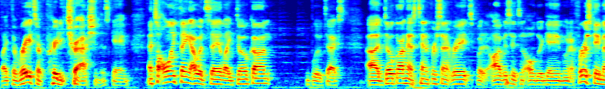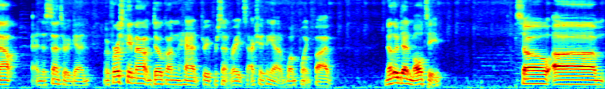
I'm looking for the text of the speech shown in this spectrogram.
Like, the rates are pretty trash in this game. That's the only thing I would say, like, Dokkan, blue text, uh, Dokkan has 10% rates, but obviously it's an older game. When it first came out, and the center again, when it first came out, Dokkan had 3% rates. Actually, I think had 1.5. Another dead multi. So, um,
